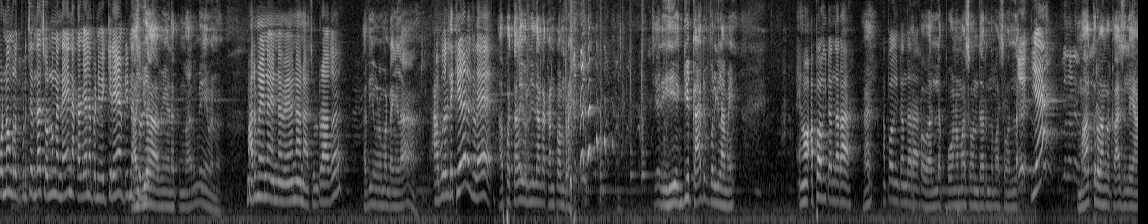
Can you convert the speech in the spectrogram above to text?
பொண்ணு உங்களுக்கு பிடிச்சிருந்தா சொல்லுங்கண்ணே நான் கல்யாணம் பண்ணி வைக்கிறேன் அப்படின்னு நான் ஐயோ சொல்லி அவன் எனக்கு மருமையை வேணும். மருமையனா என்ன வேணாம் நான் சொல்றாங்க? அதையும் விட மாட்டாங்களா? அவங்கள்ட்ட கேளுங்களே. அப்போ தலைவர் நீ தாண்டா கன்ஃபார்ம்ற சரி எங்கேயும் காட்டுக்கு போறீங்களாமே. அப்பா அவங்கிட்ட வந்தாரா? ஆ? அப்பா அவங்கிட்ட வந்தாரா? அப்போ வரல. போன மாதம் வந்தார் இந்த மாதம் வரல. ஏன் மாத்திரை வாங்க காசு இல்லையா?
